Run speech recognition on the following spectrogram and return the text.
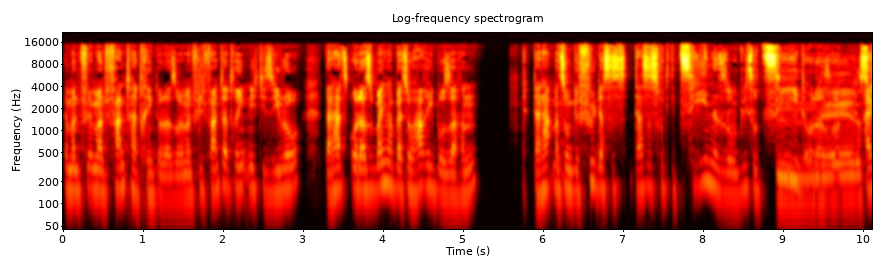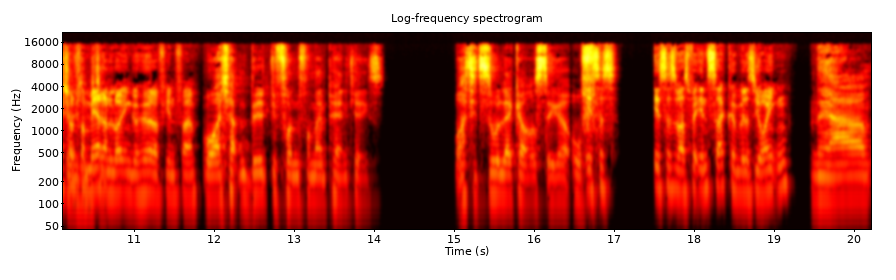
wenn man, wenn man Fanta trinkt oder so, wenn man viel Fanta trinkt, nicht die Zero, dann hat's, oder so manchmal bei so Haribo-Sachen, dann hat man so ein Gefühl, dass es, dass es so die Zähne so, wie so zieht Mm, oder so. nee, das Habe ich schon von nicht. mehreren Leuten gehört, auf jeden Fall. Boah, ich habe ein Bild gefunden von meinen Pancakes. Boah, sieht so lecker aus, Digga. Uff. Ist es, ist es was für Insta? Können wir das joinken? Naja,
